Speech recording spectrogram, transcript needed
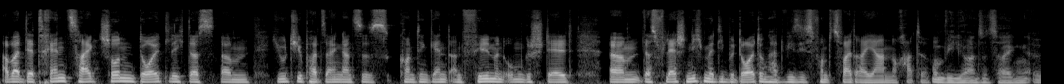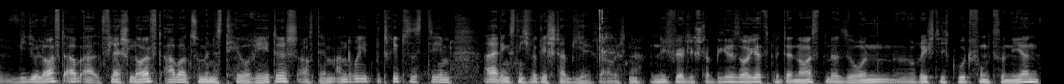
Aber der Trend zeigt schon deutlich, dass ähm, YouTube hat sein ganzes Kontingent an Filmen umgestellt, ähm, dass Flash nicht mehr die Bedeutung hat, wie sie es von zwei, drei Jahren noch hatte. Um Video anzuzeigen. Äh, Video läuft aber, äh, Flash läuft aber zumindest theoretisch auf dem Android-Betriebssystem, allerdings nicht wirklich stabil, glaube ich. Ne? Nicht wirklich stabil, soll jetzt mit der neuesten Version richtig gut funktionieren.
